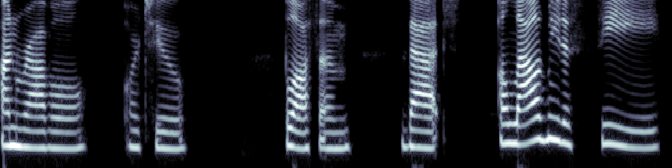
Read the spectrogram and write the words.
unravel or to blossom that allowed me to see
